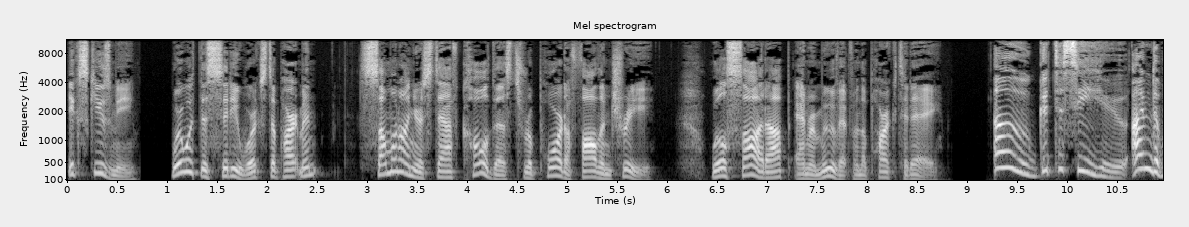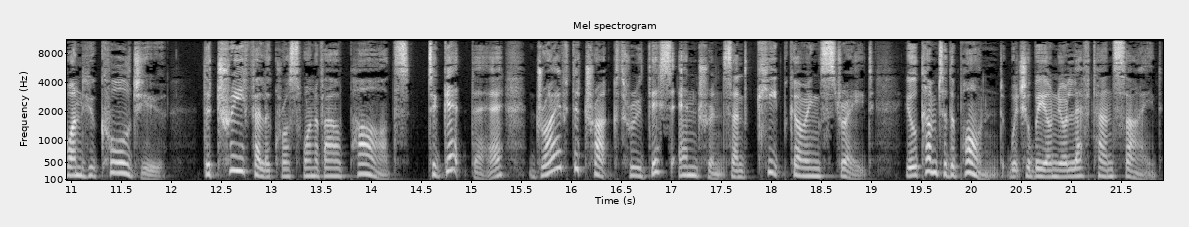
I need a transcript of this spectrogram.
Excuse me, we're with the City Works Department. Someone on your staff called us to report a fallen tree. We'll saw it up and remove it from the park today. Oh, good to see you. I'm the one who called you. The tree fell across one of our paths. To get there, drive the truck through this entrance and keep going straight. You'll come to the pond, which will be on your left hand side.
